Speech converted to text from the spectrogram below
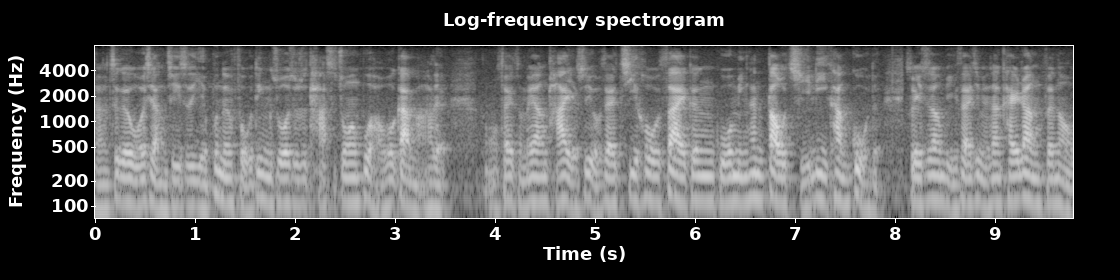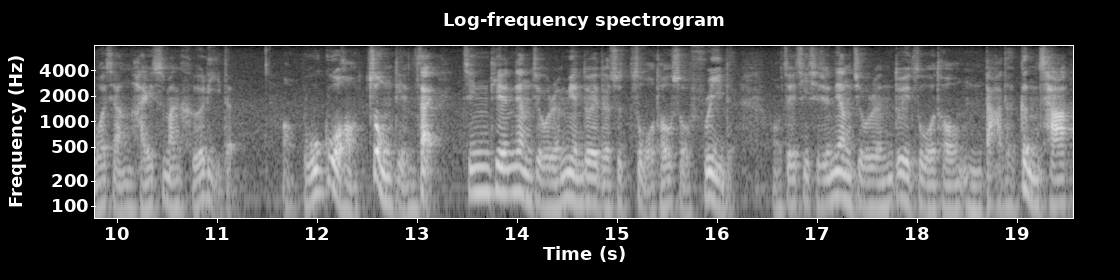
那这个我想其实也不能否定说就是他是中文不好或干嘛的。哦，再怎么样，他也是有在季后赛跟国民和道奇力抗过的，所以这场比赛基本上开让分哦，我想还是蛮合理的。哦，不过哈，重点在今天酿酒人面对的是左投手 Freed。哦，这一期其实酿酒人对左投嗯打得更差，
